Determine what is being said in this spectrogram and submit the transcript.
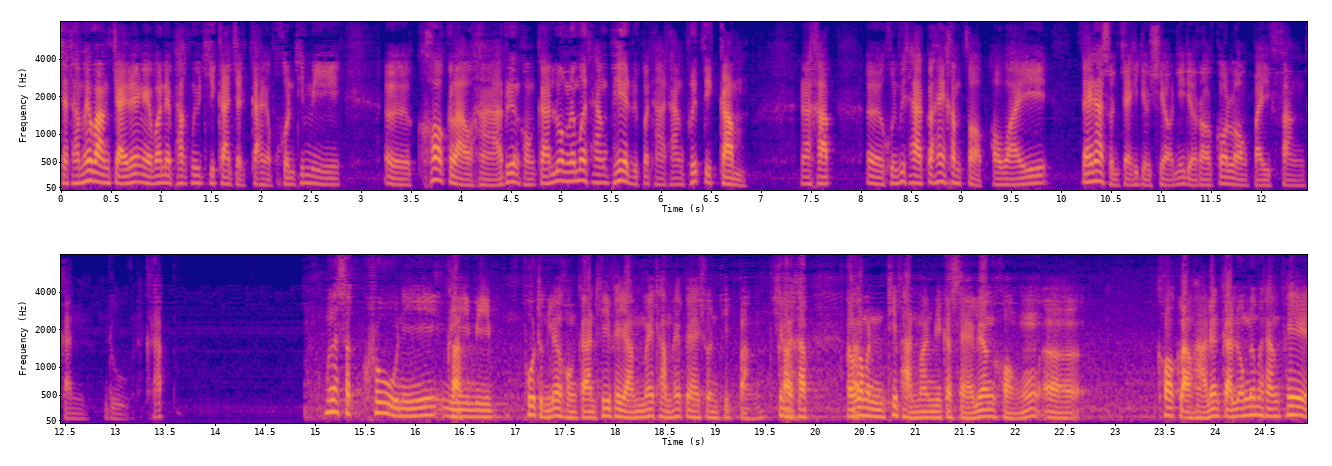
จะทำให้วางใจได้ยังไง ว่าในพักมีวิธีการจัดการกับคนที่มีเอ่อข้อกล่าวหาเรื่องของการล่วงละเมิดทางเพศหรือปัญหาทางพฤติกรรมนะครับเออคุณพิธาก็ให้คำตอบเอาไว้ได้น่าสนใจทีเดียวเชียวนี้เดี๋ยวเราก็ลองไปฟังกันดูนะครับ เมื่อสักครู่นี้มีมีพูดถึงเรื่องของการที่พยายามไม่ทำให้ประชาชนผิดหวังใช่ไหมครับ แล้วก็มันที่ผ่านมามีกระแสเรื่องของข้อกล่าวหาเรื่องการล่วงละเมิดทางเพศ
